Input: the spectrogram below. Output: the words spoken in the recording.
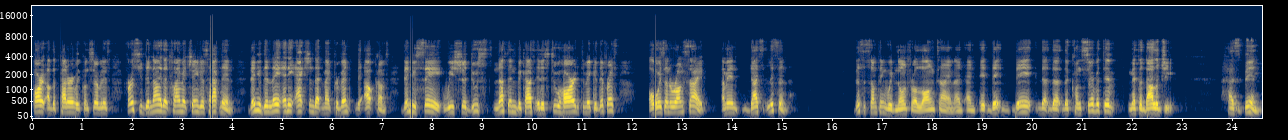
part of the pattern with conservatives. First, you deny that climate change is happening. Then you delay any action that might prevent the outcomes. Then you say we should do nothing because it is too hard to make a difference. Always on the wrong side. I mean, that's listen. This is something we've known for a long time, and and it they they the the, the conservative methodology has been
